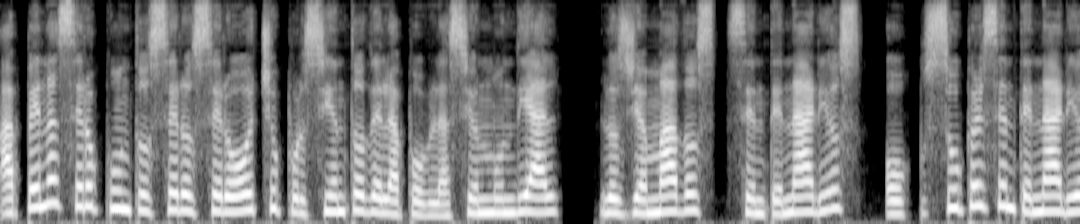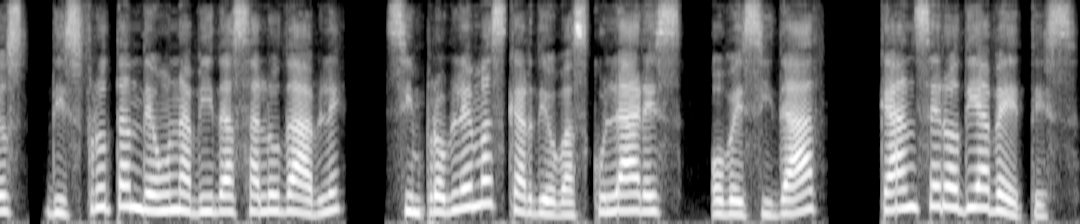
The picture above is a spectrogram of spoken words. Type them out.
apenas 0.008% de la población mundial, los llamados centenarios o supercentenarios, disfrutan de una vida saludable, sin problemas cardiovasculares, obesidad, cáncer o diabetes.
